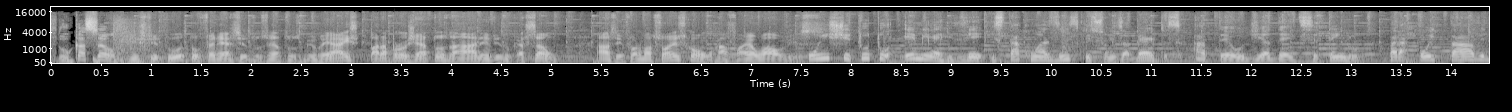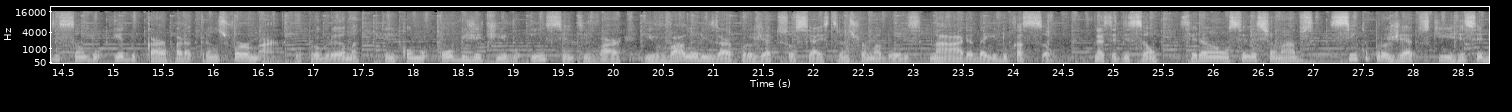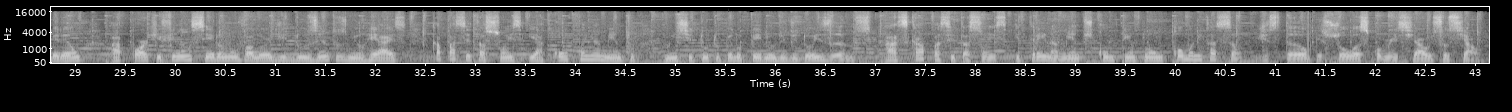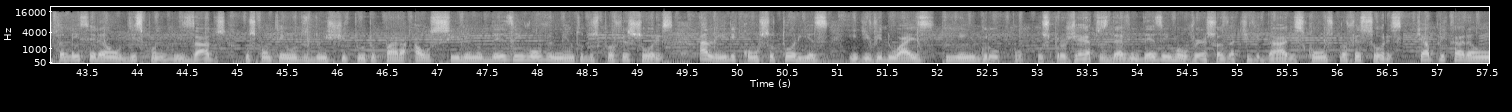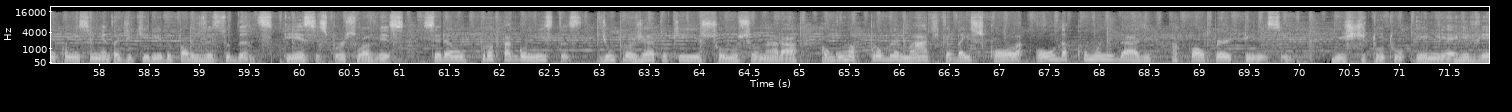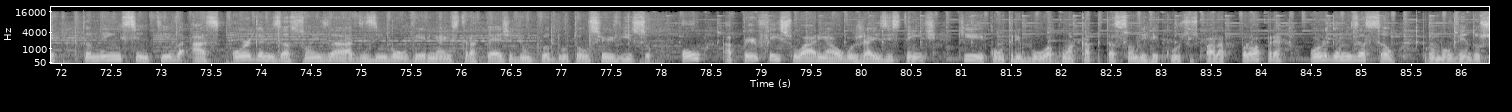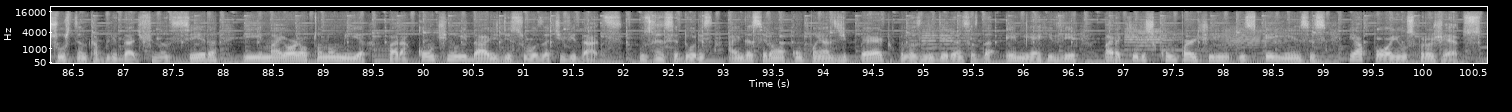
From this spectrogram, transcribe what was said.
Educação. O Instituto oferece 200 mil reais para projetos na área de educação. As informações com Rafael Alves. O Instituto MRV está com as inscrições abertas até o dia 10 de setembro para a oitava edição do Educar para Transformar. O programa tem como objetivo incentivar e valorizar projetos sociais transformadores na área da educação. Nesta edição, serão selecionados cinco projetos que receberão aporte financeiro no valor de 200 mil reais, capacitações e acompanhamento do Instituto pelo período de dois anos. As capacitações e treinamentos contemplam comunicação, gestão, pessoas, comercial e social. Também serão disponibilizados os conteúdos do Instituto para auxílio no desenvolvimento dos professores, além de consultorias individuais e em grupo. Os projetos devem desenvolver suas atividades com os professores, que aplicarão o conhecimento adquirido para os estudantes. Esses, por sua vez, serão protagonistas de um projeto que solucionará alguma problemática da escola ou da comunidade a qual pertencem. O Instituto NRV também incentiva as organizações a desenvolverem a estratégia de um produto ou serviço, ou aperfeiçoarem algo já existente, que contribua com a captação de recursos para a própria organização, promovendo sustentabilidade financeira e maior autonomia para a continuidade de suas atividades. Os vencedores ainda serão acompanhados de perto pelas lideranças da MRV para que eles compartilhem experiências e apoiem os projetos.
